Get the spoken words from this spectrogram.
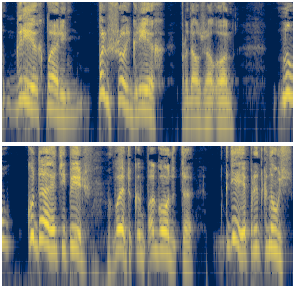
грех, парень, большой грех, — продолжал он. — Ну, куда я теперь в эту погоду-то? Где я приткнусь?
